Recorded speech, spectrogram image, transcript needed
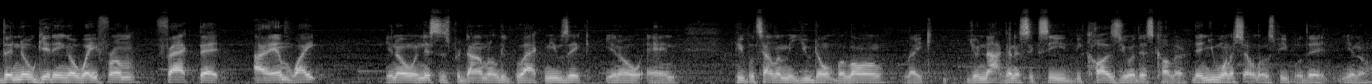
the no getting away from fact that I am white, you know, and this is predominantly black music, you know, and people telling me you don't belong, like you're not gonna succeed because you're this color, then you wanna show those people that, you know,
